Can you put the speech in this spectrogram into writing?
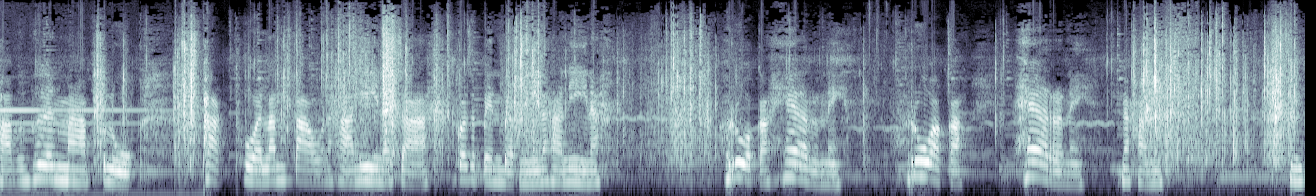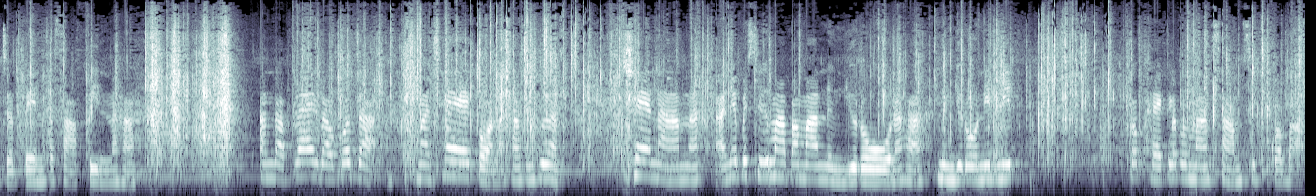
พาเพื่อนๆมาปลูกผักถั่วลันเตานะคะ นี่นะจ๊ะก็จะเป็นแบบนี้นะคะนี่นะรัวกะแฮรเนรัวกะแฮรเนนะคะนี่มันจะเป็นภาษาฟินนะคะ อันดับแรกเราก็จะมาแช่ก่อนนะคะเพื่อนๆแช่น้ำนะ อันนี้ไปซื้อมาประมาณ 1 ยูโรนะคะ1ยูโรนิดๆก็แพ็คละประมาณ 30 กว่าบาท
